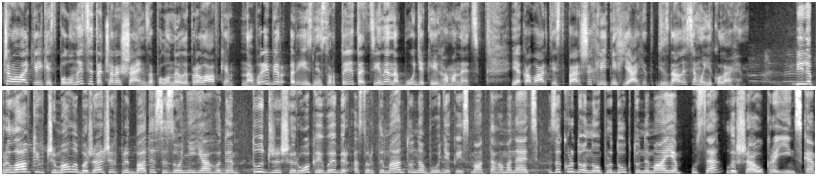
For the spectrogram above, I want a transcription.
Чимала кількість полуниці та черешень заполонили прилавки. На вибір різні сорти та ціни на будь-який гаманець. Яка вартість перших літніх ягід? Дізналися мої колеги. Біля прилавків чимало бажаючих придбати сезонні ягоди. Тут же широкий вибір асортименту на будь-який смак та гаманець. Закордонного продукту немає. Усе лише українське.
